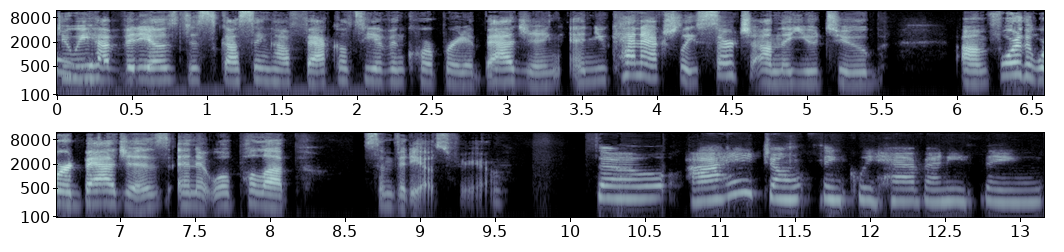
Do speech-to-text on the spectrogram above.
Do we have videos discussing how faculty have incorporated badging? And you can actually search on the YouTube um, for the word badges and it will pull up some videos for you. So I don't think we have anything.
